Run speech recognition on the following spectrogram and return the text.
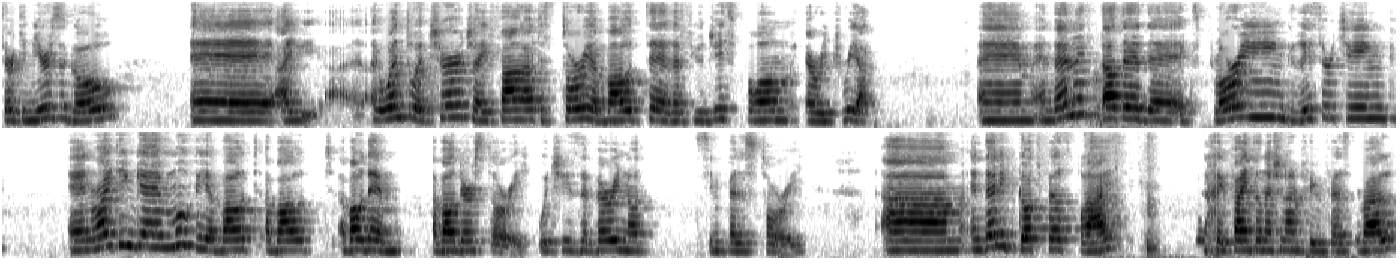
13 years ago. Uh, I I went to a church. I found out a story about uh, refugees from Eritrea. Um, and then I started uh, exploring, researching, and writing a movie about about about them, about their story, which is a very not simple story. Um, and then it got first prize in Haifa International Film Festival,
